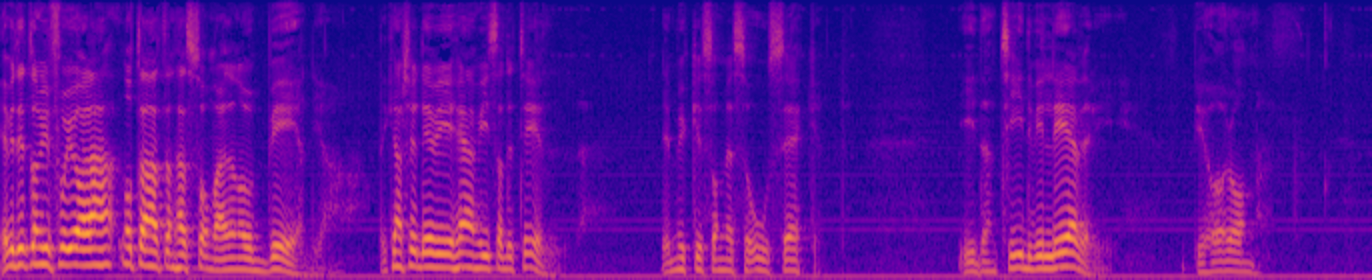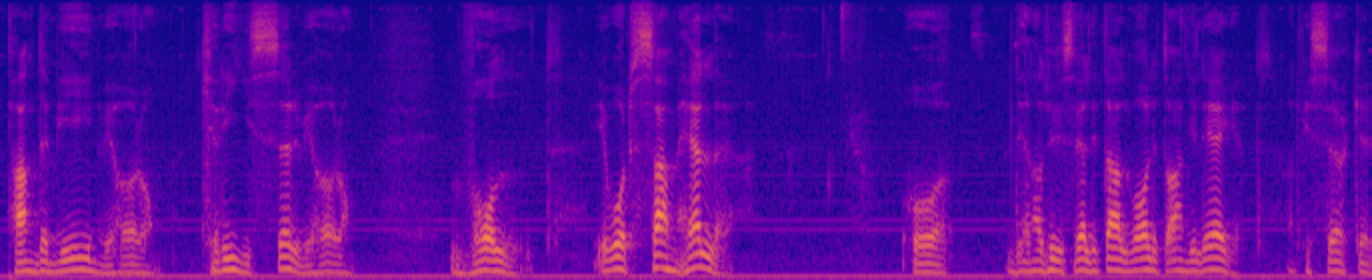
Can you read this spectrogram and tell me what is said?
Jag vet inte om vi får göra något annat den här sommaren än att bedja. Det kanske är det vi hänvisade till. Det är mycket som är så osäkert. I den tid vi lever i. Vi hör om pandemin, vi hör om kriser, vi hör om våld i vårt samhälle. Och det är naturligtvis väldigt allvarligt och angeläget att vi söker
